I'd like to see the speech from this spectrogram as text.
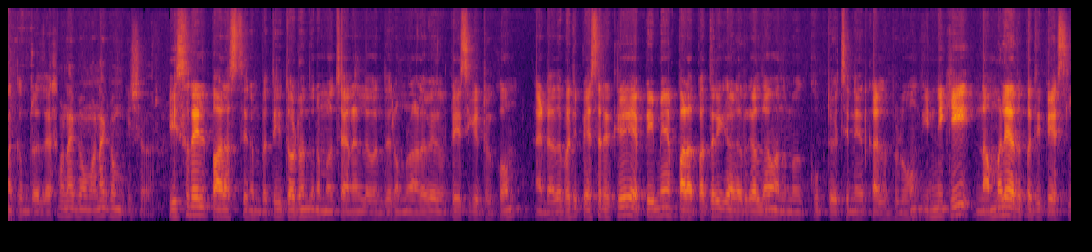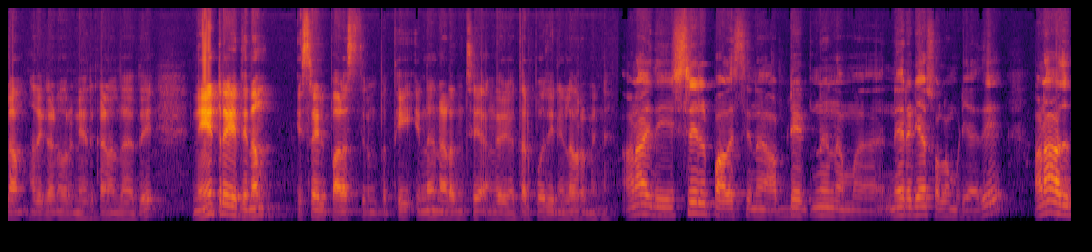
வணக்கம் பிரதர் வணக்கம் வணக்கம் கிஷோர். இஸ்ரேல் பாலஸ்தீனம் பற்றி தொடர்ந்து நம்ம சேனலில் வந்து ரொம்ப நாளாவே பேசிக்கிட்டு இருக்கோம். அண்ட் அதை பற்றி பேசுறதுக்கு எப்பயுமே பல பத்திரிகையாளர்கள் தான் வந்து நம்ம கூப்பிட்டு வச்சு நேர்காணல் பண்ணுவோம். இன்னைக்கு நம்மளே அதை பற்றி பேசலாம். அதுக்கான ஒரு நேர்காணல் தான் இது. நேற்றைய தினம் இஸ்ரேல் பாலஸ்தீனம் பற்றி என்ன நடந்துச்சு? அங்கே தற்போதைய நிலவரம் என்ன? ஆனால் இது இஸ்ரேல் பாலஸ்தீன அப்டேட்னு நம்ம நேரடியாக சொல்ல முடியாது. ஆனால் அது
